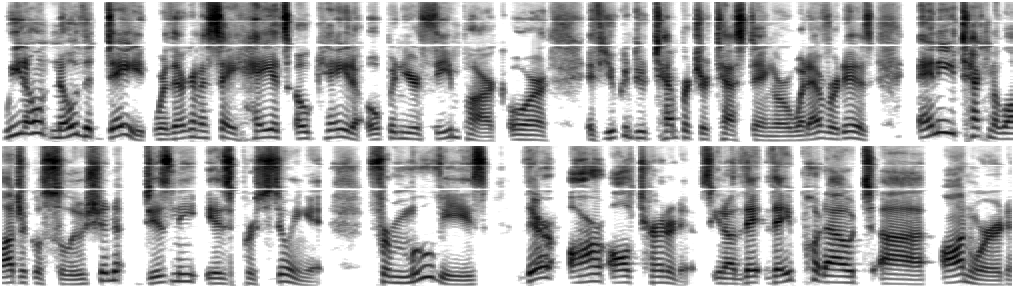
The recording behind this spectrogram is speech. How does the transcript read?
we don't know the date where they're going to say, hey, it's okay to open your theme park, or if you can do temperature testing or whatever it is. Any technological solution, Disney is pursuing it. For movies, there are alternatives. You know, they, they put out uh, Onward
